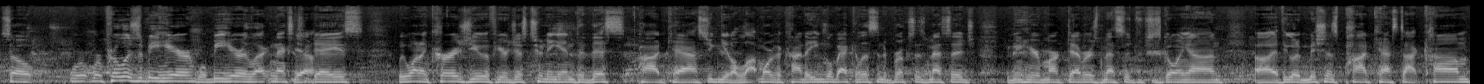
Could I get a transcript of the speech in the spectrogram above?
So we're, we're, privileged to be here. We'll be here the next yeah. two days. We want to encourage you, if you're just tuning in to this podcast, you can get a lot more of the content. You can go back and listen to Brooks's message. You can hear Mark Dever's message, which is going on. Uh, if you go to missionspodcast.com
